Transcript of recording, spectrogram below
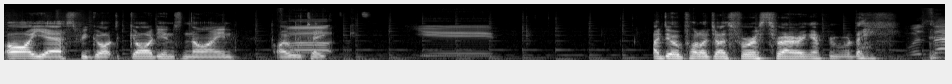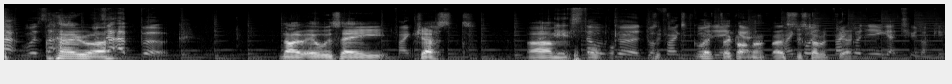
Oh yes, we got Guardians 9. I will take... You. I do apologise for swearing, everybody. Was that was that No, was uh, that a book? No, it was a Thank. God. Um, it's still or- good, but thank just God I can't get. remember. Let's just God, thank check. God you didn't get too lucky.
